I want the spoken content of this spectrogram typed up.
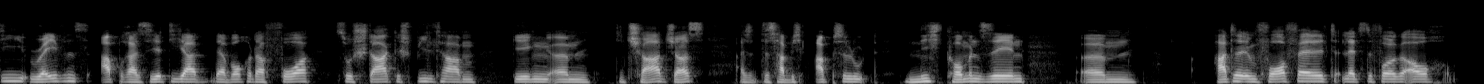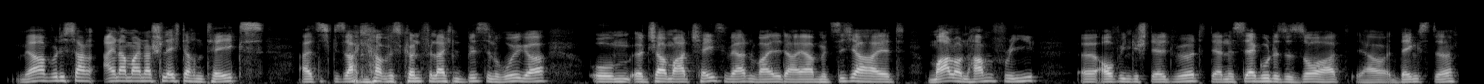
die Ravens abrasiert, die ja der Woche davor so stark gespielt haben gegen ähm, die Chargers. Also das habe ich absolut nicht kommen sehen. Ähm, hatte im Vorfeld letzte Folge auch, ja, würde ich sagen, einer meiner schlechteren Takes, als ich gesagt habe, es könnte vielleicht ein bisschen ruhiger um äh, Jamar Chase werden, weil da ja mit Sicherheit Marlon Humphrey äh, auf ihn gestellt wird, der eine sehr gute Saison hat. Ja, denkste,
